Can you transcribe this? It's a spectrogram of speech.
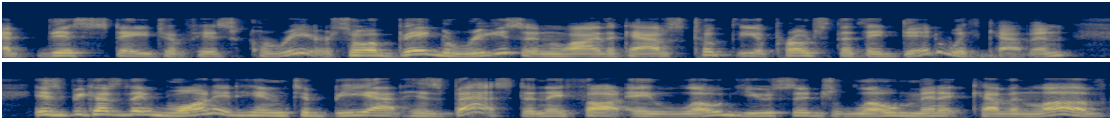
at this stage of his career. So, a big reason why the Cavs took the approach that they did with Kevin is because they wanted him to be at his best. And they thought a low usage, low minute Kevin Love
